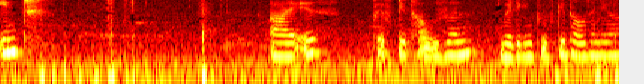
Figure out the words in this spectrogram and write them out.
int i is 50000 we're taking 50000 here.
